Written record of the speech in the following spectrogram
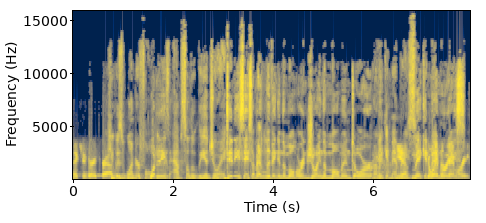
Makes me very proud. He was wonderful. What did he he- was absolutely a joy. Didn't he say something about living in the moment or enjoying the moment or I mean, Making memories. Yep. Making Enjoy memories. memory.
